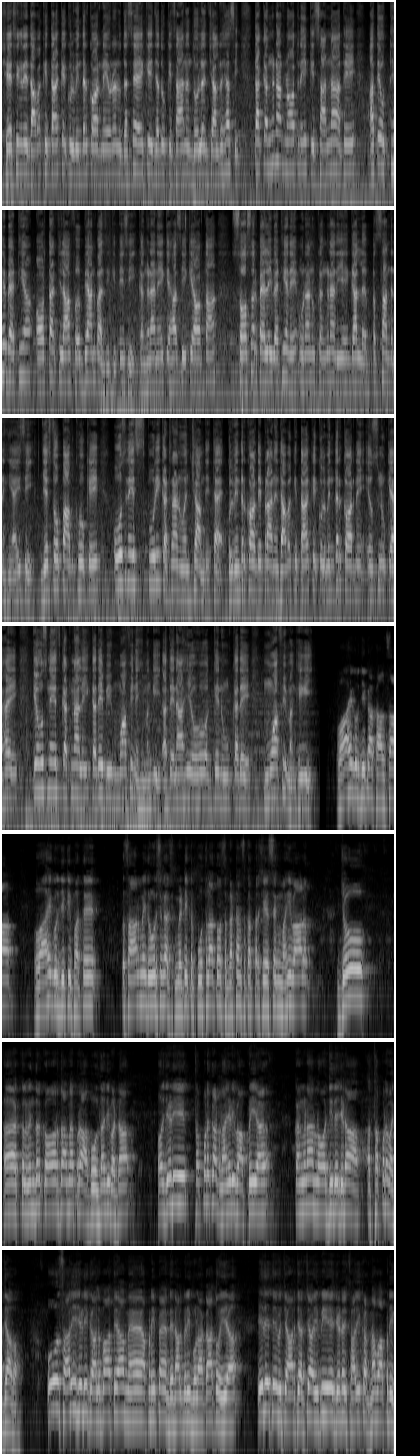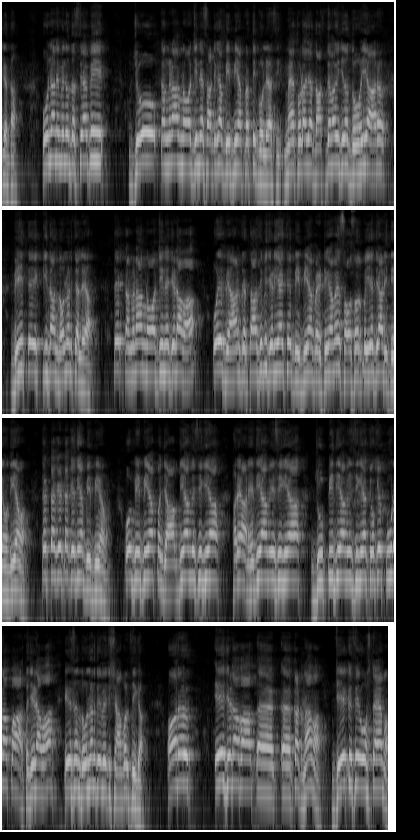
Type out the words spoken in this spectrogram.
ਸ਼ੇਰ ਸਿੰਘ ਨੇ ਦਾਅਵਾ ਕੀਤਾ ਕਿ ਕੁਲਵਿੰਦਰ ਕੌਰ ਨੇ ਉਹਨਾਂ ਨੂੰ ਦੱਸਿਆ ਹੈ ਕਿ ਜਦੋਂ ਕਿਸਾਨ ਅੰਦੋਲਨ ਚੱਲ ਰਿਹਾ ਸੀ, ਤਾਂ ਕੰਗਣਾ ਰਣੌਤ ਨੇ ਕਿਸਾਨਾਂ ਅਤੇ ਅਤੇ ਉੱਥੇ ਬੈਠੀਆਂ ਔਰਤਾਂ ਖਿਲਾਫ ਬਿਆਨਬਾਜ਼ੀ ਕੀਤੀ ਸੀ। ਕੰਗਣਾ ਨੇ ਕਿਹਾ ਸੀ ਕਿ ਔਰਤਾਂ 100 ਸੌ ਪਹਿਲੇ ਬੈਠੀਆਂ ਨੇ, ਉਹਨਾਂ ਨੂੰ ਕੰਗਣਾ ਦੀ ਇਹ ਗੱਲ ਪਸੰਦ ਨਹੀਂ ਆਈ ਸੀ। ਜਿਸ ਤੋਂ ਭਾਵੁਕ ਹੋ ਕੇ ਉਸ ਨੇ ਇਸ ਪੂਰੀ ਘਟਨਾ ਨੂੰ ਅੰਜਾਮ ਦਿੱਤਾ ਹੈ। ਕੁਲਵਿੰਦਰ ਕੌਰ ਦੇ ਭਰਾ ਨੇ ਦਾਅਵਾ ਕੀਤਾ ਕਿ ਕੁਲਵਿੰਦਰ ਕੌਰ ਨੇ ਉਸ ਨੂੰ ਕਿਹਾ ਹੈ ਕਿ ਉਸ ਨੇ ਇਸ ਘਟਨਾ ਲਈ ਕਦੇ ਵੀ ਮੁਆਫੀ ਨਹੀਂ ਮੰਗੀ ਅਤੇ ਨਾ ਹੀ ਉਹ ਅੱਗੇ ਨੂੰ ਕਦੇ ਮੁਆਫੀ ਮੰਗੇਗੀ। ਵਾਹਿਗੁਰੂ ਜੀ ਕਾ ਖਾਲਸਾ, ਵਾਹਿਗੁਰੂ ਜੀ ਕੀ ਫਤਿਹ। ਕਿਸਾਨ ਮਜ਼ਦੂਰ ਸੰਘਰਸ਼ ਕਮੇਟੀ ਕਪੂਰਥਲਾ ਤੋਂ ਸੰਗਠਨ ਸਕੱਤਰ ਸ਼ੇਰ ਸਿੰਘ ਮਹੀਵਾਲ, ਜੋ ਕੁਲਵਿੰਦਰ ਕੌਰ ਦਾ ਮੈਂ ਭਰਾ ਬੋਲਦਾ ਜੀ ਵੱਡਾ, ਔਰ ਜਿਹੜੀ ਥੱਪੜ ਘਟਨਾ ਜਿਹੜੀ ਵਾਪਰੀ ਆ, ਕੰਗਣਾ ਨੌਜ ਜੀ ਦੇ ਜਿਹੜਾ ਥੱਪੜ ਵੱਜਾ ਵਾ, ਉਹ ਸਾਰੀ ਜਿਹੜੀ ਗੱਲਬਾਤ ਆ, ਮੈਂ ਆਪਣੀ ਭੈਣ ਦੇ ਨਾਲ ਮੇਰੀ ਮੁਲਾਕਾਤ ਹੋਈ ਆ। ਇਹਦੇ ਤੇ ਵਿਚਾਰ ਚਰਚਾ ਹੋਈ ਵੀ ਇਹ ਜਿਹੜੀ ਸਾਰੀ ਘਟਨਾ ਵਾਪਰੀ ਕਿੱਦਾਂ। ਉਹਨਾਂ ਨੇ ਮੈਨੂੰ ਦੱਸਿਆ ਵੀ ਜੋ ਕੰਗਣਾ ਨੌਜ ਜੀ ਨੇ ਸਾਡੀਆਂ ਬੀਬੀਆਂ ਪ੍ਰਤੀ ਬੋਲਿਆ ਸੀ, ਮੈਂ ਥੋੜਾ ਜਿਹਾ ਦੱਸ ਦੇਵਾਂ ਕਿ ਜਦੋਂ 2020 ਤੇ 21 ਦਾ ਅੰਦੋਲਨ ਚੱਲਿਆ ਤੇ ਕੰਗਣਾ ਨੌਜ ਜੀ ਨੇ ਜਿਹੜਾ ਵਾ, ਉਹ ਇਹ ਬਿਆਨ ਦਿੱਤਾ ਸੀ ਵੀ ਜਿਹੜੀਆਂ ਇੱਥੇ ਬੀਬੀਆਂ ਬੈਠੀਆਂ ਵਾ 100-100 ਰੁਪਏ ਦਿਹਾੜੀ ਤੇ ਆਉਂਦੀਆਂ ਵਾ ਤੇ ਟਕੇ ਟਕੇ ਦੀਆਂ ਬੀਬੀਆਂ ਵਾ। ਉਹ ਬੀਬੀਆਂ ਪੰਜਾਬ ਦੀਆਂ ਵੀ ਸੀਗੀਆਂ, ਹਰਿਆਣੇ ਦੀਆਂ ਵੀ ਸੀਗੀਆਂ ਯੂਪੀ ਦੀਆਂ ਵੀ ਸੀਗੀਆਂ, ਕਿਉਂਕਿ ਪੂਰਾ ਭਾਰਤ ਜਿਹੜਾ ਵਾ, ਇਸ ਅੰਦੋਲਨ ਦੇ ਵਿੱਚ ਸ਼ਾਮਲ ਸੀਗਾ। ਔਰ ਇਹ ਜਿਹੜਾ ਵਾ ਘਟਨਾ ਵਾ, ਜੇ ਕਿਸੇ ਉਸ ਟਾਈਮ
